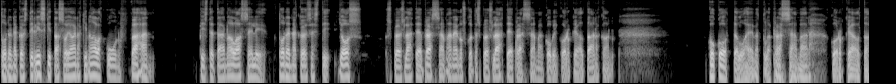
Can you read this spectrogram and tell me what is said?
Todennäköisesti riskitasoja ainakin alkuun vähän pistetään alas, eli todennäköisesti jos Spurs lähtee prässäämään, en usko, että Spurs lähtee prässäämään kovin korkealta ainakaan koko ottelua he eivät tule prässäämään korkealta.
